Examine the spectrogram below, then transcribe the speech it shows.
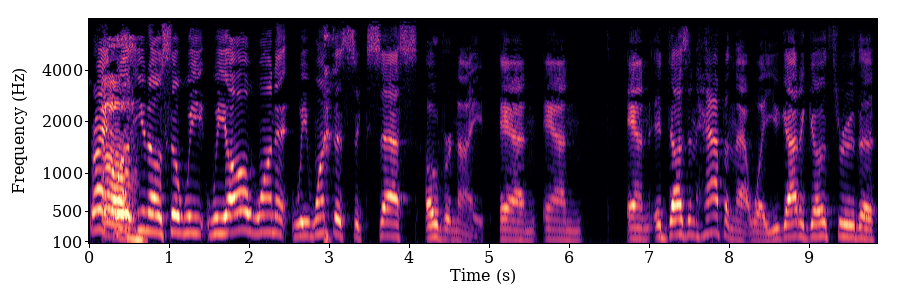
Right. Oh. Well, um. you know, so we we all want it. We want the success overnight, and and and it doesn't happen that way. You got to go through the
